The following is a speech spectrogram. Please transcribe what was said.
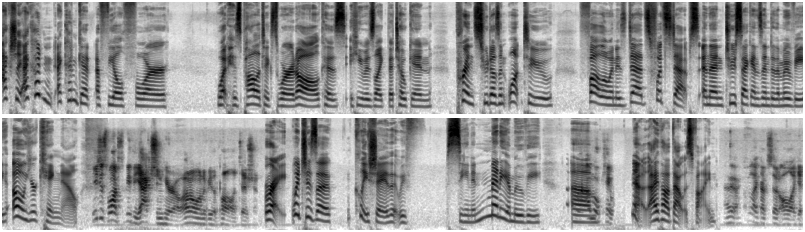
actually I couldn't I couldn't get a feel for what his politics were at all because he was like the token prince who doesn't want to follow in his dad's footsteps, and then two seconds into the movie, oh, you're king now, He just wants to be the action hero. I don't want to be the politician. right? Which is a cliche that we've seen in many a movie. I'm Um, okay. with no, I thought that was fine. I I feel like I've said all I get.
